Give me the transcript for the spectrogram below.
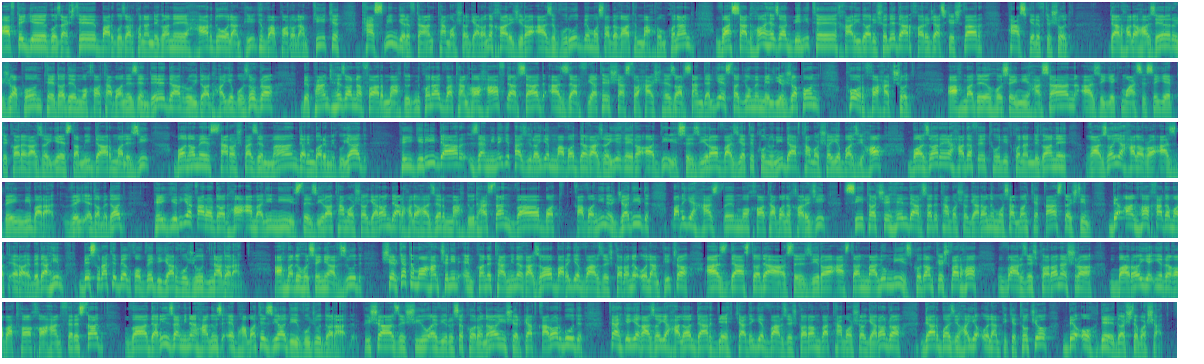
هفته گذشته برگزار کنندگان هر دو المپیک و پارالمپیک تصمیم گرفتند تماشاگران خارجی را از ورود به مسابقات محروم کنند و صدها هزار بلیت خریداری شده در خارج از کشور پس گرفته شد. در حال حاضر ژاپن تعداد مخاطبان زنده در رویدادهای بزرگ را به 5000 نفر محدود می کند و تنها 7 درصد از ظرفیت 68 هزار صندلی استادیوم ملی ژاپن پر خواهد شد. احمد حسینی حسن از یک مؤسسه ابتکار غذایی اسلامی در مالزی با نام سراشپز من در این باره می‌گوید پیگیری در زمینه پذیرایی مواد غذایی غیرعادی است زیرا وضعیت کنونی در تماشای بازی ها بازار هدف تولید کنندگان غذای حلال را از بین می‌برد. وی ادامه داد پیگیری قراردادها عملی نیست زیرا تماشاگران در حال حاضر محدود هستند و با قوانین جدید برای حذف مخاطبان خارجی. سی تا چهل درصد تماشاگران مسلمان که قصد داشتیم به آنها خدمات ارائه بدهیم به صورت بالقوه دیگر وجود ندارند. احمد حسینی افزود شرکت ما همچنین امکان تأمین غذا برای ورزشکاران المپیک را از دست داده است زیرا اصلا معلوم نیست کدام کشورها ورزشکارانش را برای این رقابت ها خواهند فرستاد و در این زمینه هنوز ابهامات زیادی وجود دارد. پیش از شیوع ویروس کرونا این شرکت قرار بود تهیه غذای حلال در دهکده ورزشکاران و تماشاگران را در بازی های المپیک توکیو به عهده داشته باشد.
